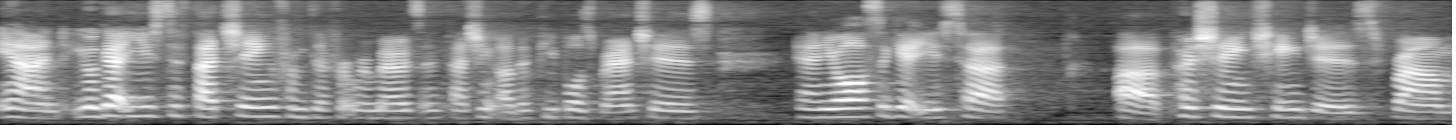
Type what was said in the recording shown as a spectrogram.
And you'll get used to fetching from different remotes and fetching other people's branches. And you'll also get used to uh, pushing changes from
